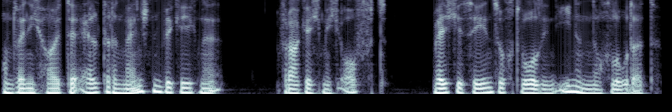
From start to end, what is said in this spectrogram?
Und wenn ich heute älteren Menschen begegne, frage ich mich oft, welche Sehnsucht wohl in ihnen noch lodert.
